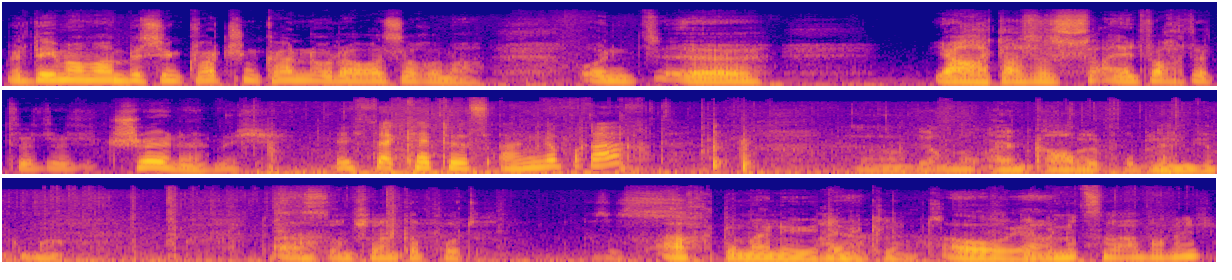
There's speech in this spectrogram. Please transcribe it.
mit dem man mal ein bisschen quatschen kann oder was auch immer. Und äh, ja, das ist einfach das, das, das Schöne. Nicht? Lichterkette ist angebracht. Ja, wir haben nur ein Kabelproblem hier, guck mal. Das ist anscheinend kaputt. Das ist Ach du meine Güte. eingeklemmt. Oh Die ja. benutzen wir einfach nicht.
